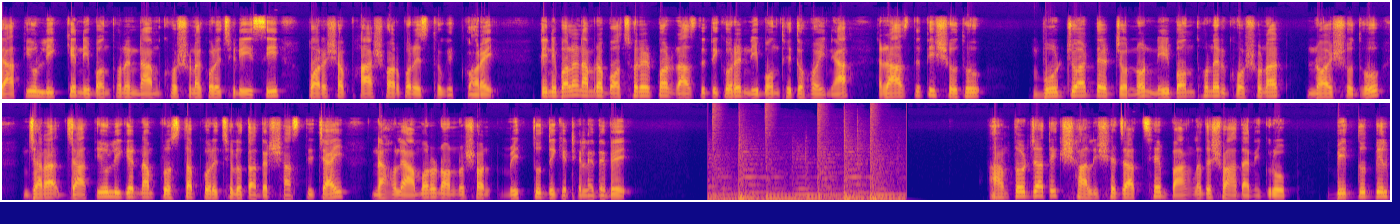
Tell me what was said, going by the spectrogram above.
জাতীয় লীগকে নিবন্ধনের নাম ঘোষণা করেছিল ইসি, পরে সব ফাঁস হওয়ার পর স্থগিত করে। তিনি বলেন, আমরা বছরের পর রাজনীতি করে নিবন্ধিত হই না। রাজনীতি শুধু বুর্জোয়ারদের জন্য, নিবন্ধনের ঘোষণা নয় শুধু। যারা জাতীয় লীগের নাম প্রস্তাব করেছিল তাদের শাস্তি চাই, না হলে আমরণ অন্বেষণ মৃত্যুর দিকে ঠেলে দেবে। আন্তর্জাতিক সালিশে যাচ্ছে বাংলাদেশ আদানি গ্রুপ। বিদ্যুৎ বিল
